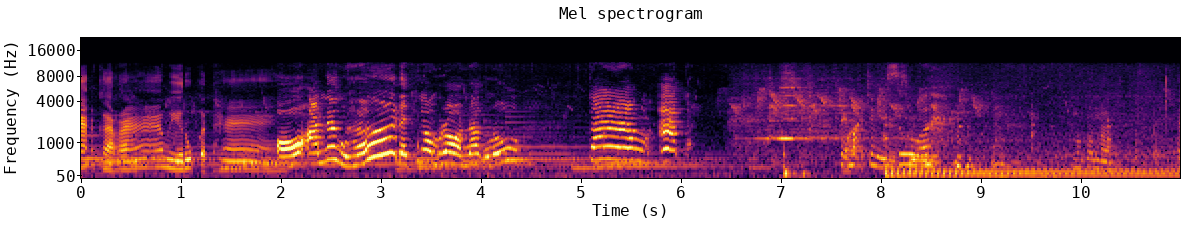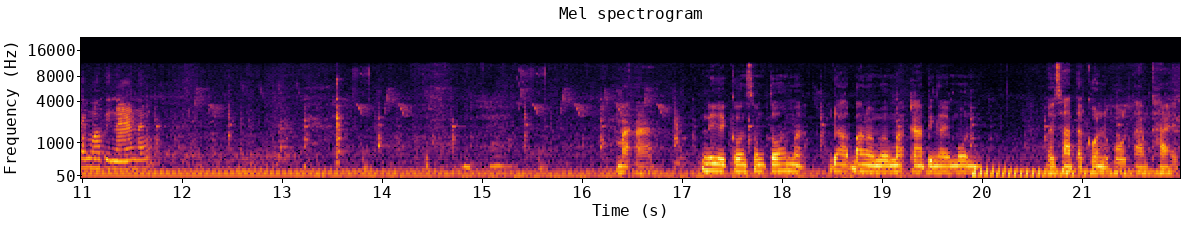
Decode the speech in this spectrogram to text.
អក្ខរាវិរុកថាអូអានឹងហើយដែលខ្ញុំរនឹកនោះតាមអក អ្នកម៉ាក់ជំរាបសួរមកកូនមកហើយមកពីណាហ្នឹងម៉ាក់អានេះឲ្យកូនសុំទោសម៉ាក់ដែលអត់បានមកមើលម៉ាក់កាលពីថ្ងៃមុនដោយសារតែកូនរវល់តាមខេត្ត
